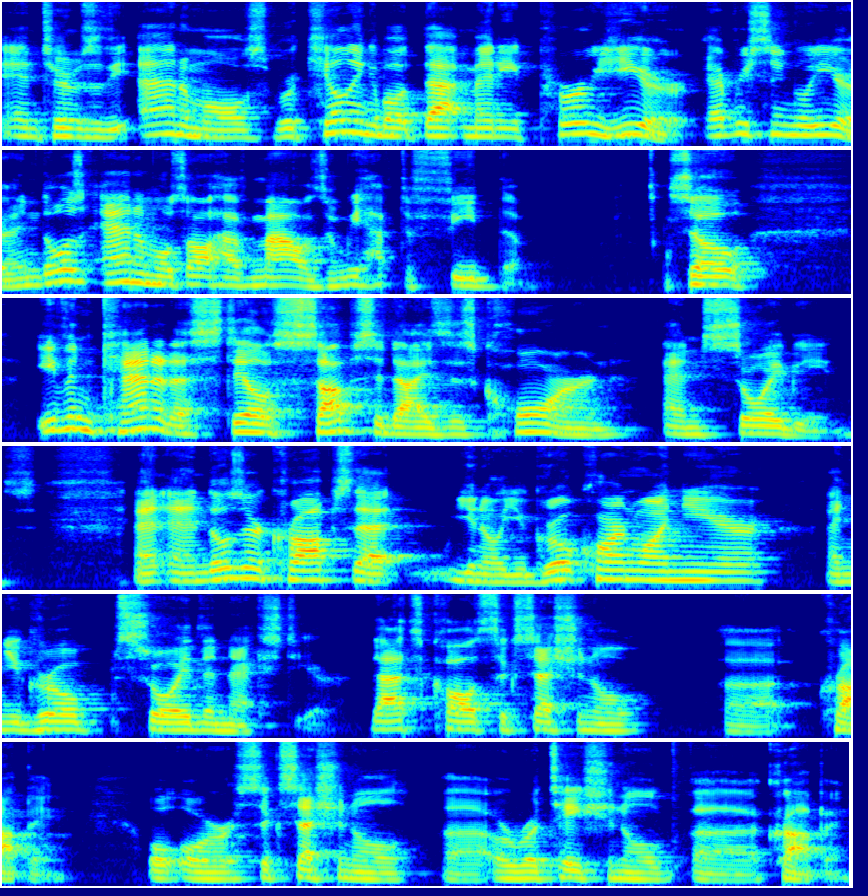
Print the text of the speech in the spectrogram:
in terms of the animals we're killing about that many per year every single year. And those animals all have mouths and we have to feed them. So even canada still subsidizes corn and soybeans. And and those are crops that you know you grow corn one year and you grow soy the next year. That's called successional uh, cropping or, or successional uh, or rotational uh, cropping.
